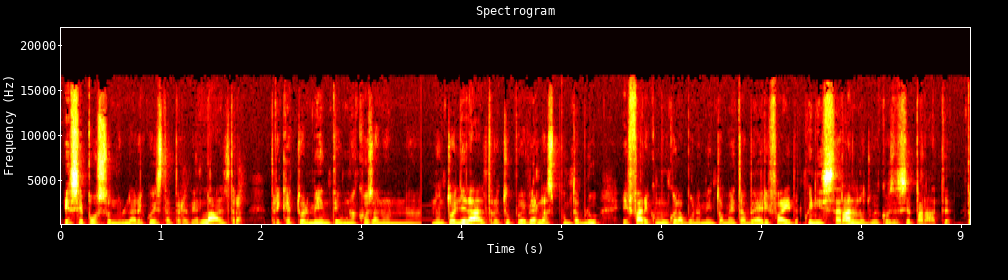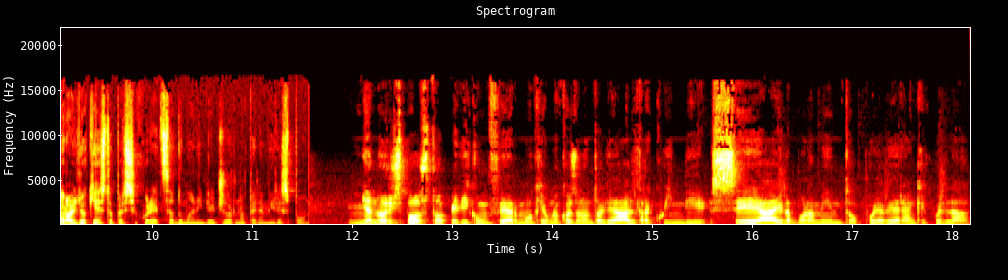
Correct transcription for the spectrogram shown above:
e se posso annullare questa per avere l'altra, perché attualmente una cosa non, non toglie l'altra, tu puoi avere la spunta blu e fare comunque l'abbonamento a Meta Verified, quindi saranno due cose separate, però gli ho chiesto per sicurezza, domani vi aggiorno appena mi risponde. mi hanno risposto e vi confermo che una cosa non toglie l'altra, quindi se hai l'abbonamento puoi avere anche quella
